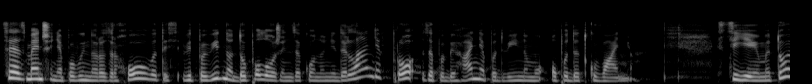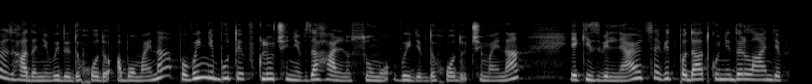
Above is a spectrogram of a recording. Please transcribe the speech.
Це зменшення повинно розраховуватись відповідно до положень закону Нідерландів про запобігання подвійному оподаткуванню. З цією метою згадані види доходу або майна повинні бути включені в загальну суму видів доходу чи майна, які звільняються від податку Нідерландів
